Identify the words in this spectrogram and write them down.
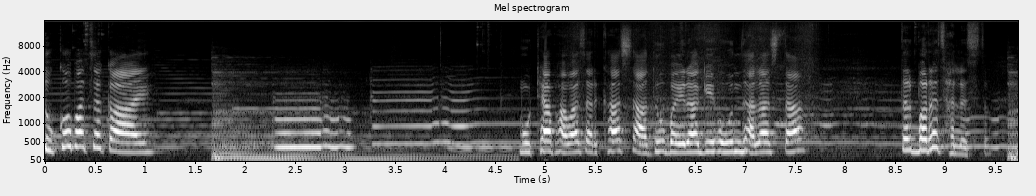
तुकोबाचं काय? मोठ्या भावासारखा साधू बैरागी होऊन झाला असता तर बरं झालं असतं.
